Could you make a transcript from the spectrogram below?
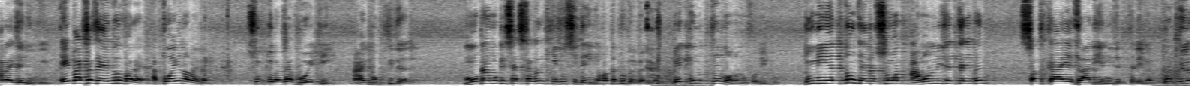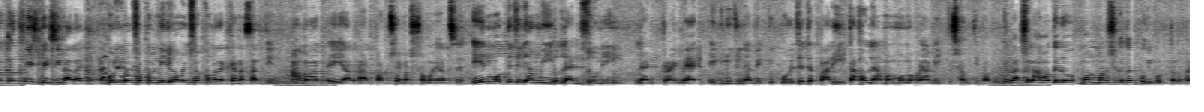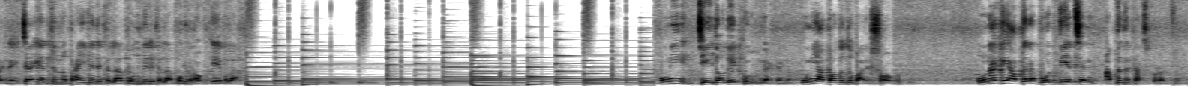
আড়াই যে বুবি এই ভাষা যাইবও পরে, আর তুইও না পাইবেন। শুদ্ধ ভাষা হই ঠিক আমি বক্তৃদের মোটামুটি চেষ্টা করে কিছু সিটাই হতা ডুবে ফেললে বেগুনতে মরণ করিব। দুনিয়ার তো যাইবার সময় আমল নিজের তারিবেন আমার এর মধ্যে যদি আমি ল্যান্ড ল্যান্ড ক্রাইম এগুলো যদি আমি একটু করে যেতে পারি, তাহলে আমার মনে হয় আমি একটু শান্তি পাবো। আসলে আমাদেরও মন মানসিকতার পরিবর্তন হয় নাই। জায়গার জন্য ভাই মেরে ফেলা, বোন মেরে ফেলা, বোনের হক কে বলা। উনি যে দলে করুক না কেন, উনি আপাতত বারের সভাপতি। ওনাকে আপনারা ভোট দিয়েছেন আপনাদের কাজ করার জন্য।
